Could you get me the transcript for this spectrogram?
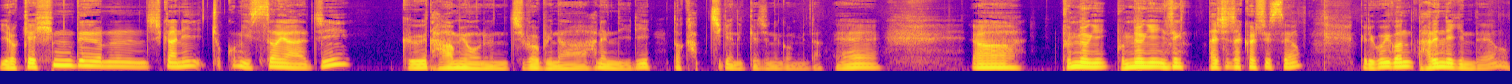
이렇게 힘든 시간이 조금 있어야지 그 다음에 오는 직업이나 하는 일이 더 값지게 느껴지는 겁니다. 예. 아, 분명히, 분명히 인생 다시 시작할 수 있어요. 그리고 이건 다른 얘기인데요.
